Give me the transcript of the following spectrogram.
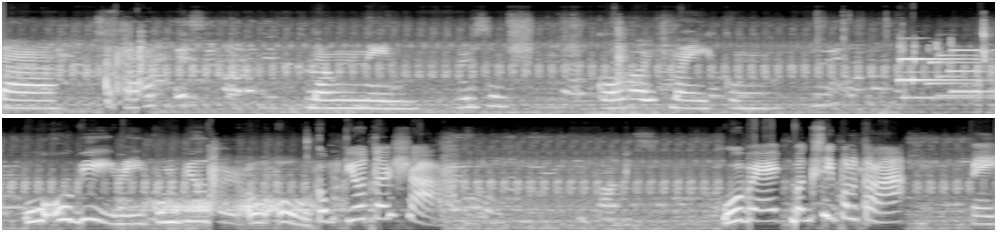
sa sa ng name ko may kum Oo, B. May computer. Oo. Computer siya. Ubert, magsipol ka nga. Okay.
